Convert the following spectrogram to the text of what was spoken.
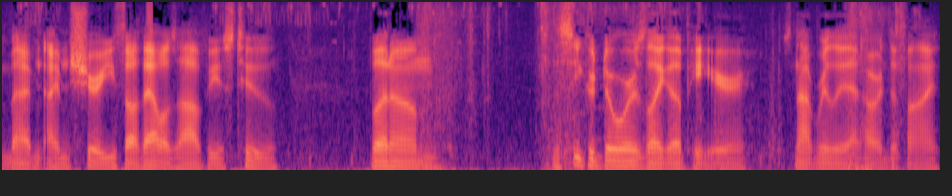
But I'm, I'm sure you thought that was obvious too. But um, the secret door is like up here. It's not really that hard to find,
